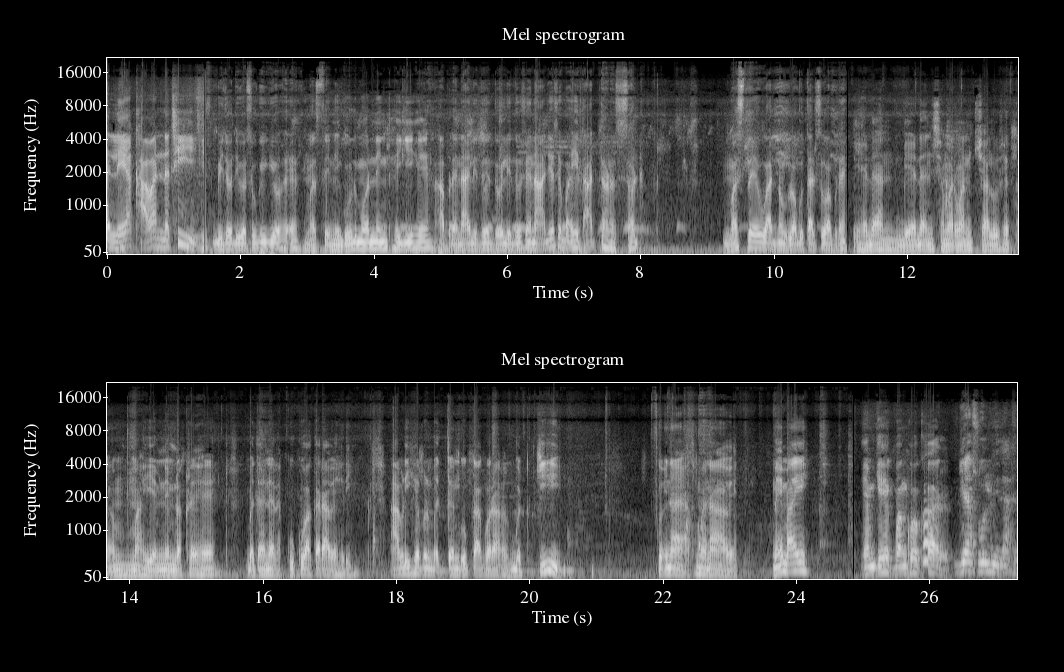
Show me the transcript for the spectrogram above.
લે આ ખાવા નથી. બીજો દિવસ ઉગી ગયો છે મસ્તીની ગુડ મોર્નિંગ થઈ ગઈ છે આપણે નાઈ લીધું ધોઈ લીધું છે ને આજે છે ભાઈ રાતણ સટ. મસ્ત એવું આજનો બ્લોગ ઉતારશું આપણે. હેડાન બેડાન સમારવાનું ચાલુ છે કામ. માહી એમને એમ રખડે છે બધાને કૂકવા કરાવે હેરી. આવડી છે પણ બધાને કૂકા કરાવે બટકી. કોઈના હાથમાં ના આવે. નહીં માહી? એમ કે પંખો કર. ગેસ ઓલવી જાય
